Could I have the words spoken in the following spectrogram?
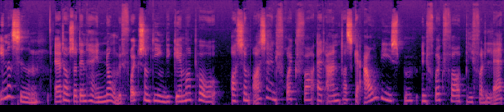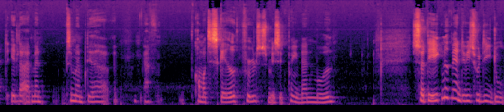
indersiden er der jo så den her enorme frygt, som de egentlig gemmer på, og som også er en frygt for, at andre skal afvise dem, en frygt for at blive forladt, eller at man simpelthen bliver, kommer til skade følelsesmæssigt på en eller anden måde. Så det er ikke nødvendigvis, fordi du,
